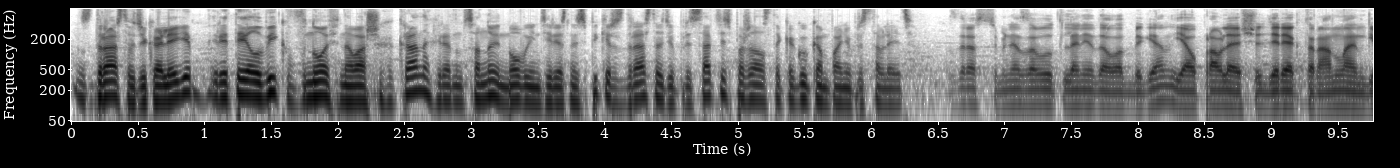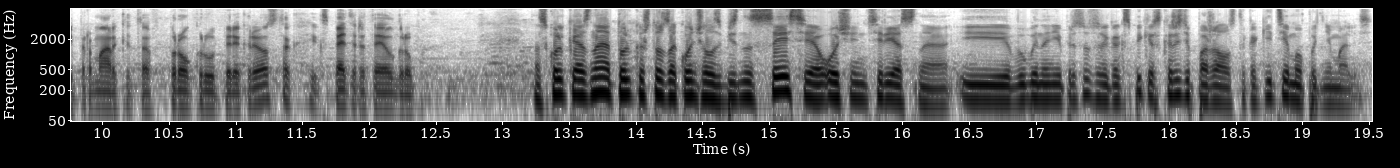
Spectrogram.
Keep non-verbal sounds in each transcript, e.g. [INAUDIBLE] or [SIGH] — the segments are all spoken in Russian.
Здравствуйте, коллеги. Retail Week вновь на ваших экранах. Рядом со мной новый интересный спикер. Здравствуйте. Представьтесь, пожалуйста, какую компанию представляете? Здравствуйте, меня зовут Леонид Алатбеген. Я управляющий директор онлайн-гипермаркетов ProCrew Перекресток, X5 Retail Group. Насколько я знаю, только что закончилась бизнес-сессия, очень интересная, и вы бы на ней присутствовали как спикер. Скажите, пожалуйста, какие темы поднимались?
